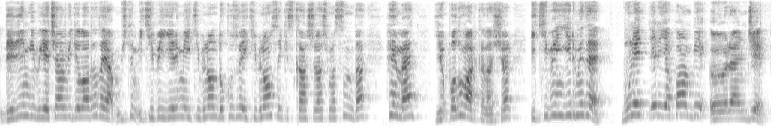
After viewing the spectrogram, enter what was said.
dediğim gibi geçen videolarda da yapmıştım. 2020, 2019 ve 2018 karşılaşmasını da hemen yapalım arkadaşlar. 2020'de bu netleri yapan bir öğrenci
